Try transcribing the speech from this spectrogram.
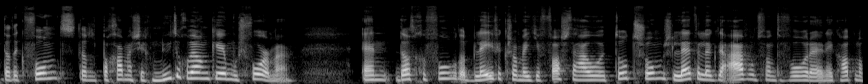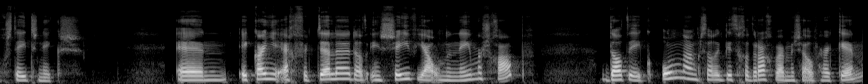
Dat ik vond dat het programma zich nu toch wel een keer moest vormen. En dat gevoel, dat bleef ik zo'n beetje vasthouden tot soms letterlijk de avond van tevoren en ik had nog steeds niks. En ik kan je echt vertellen dat in zeven jaar ondernemerschap, dat ik, ondanks dat ik dit gedrag bij mezelf herken,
